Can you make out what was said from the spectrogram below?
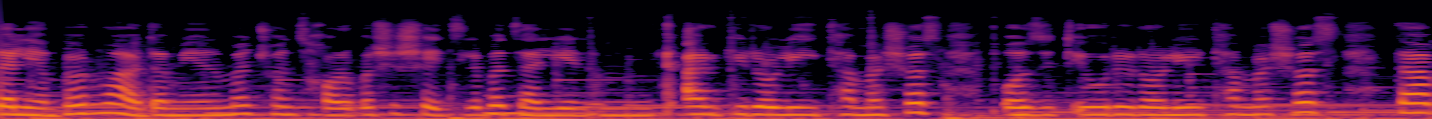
ძალიან ბევრმა ადამიანმა ჩვენ ცხოვრებაში შეიძლება ძალიან კარგი როლი ითამაშოს, პოზიტიური როლი ითამაშოს და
